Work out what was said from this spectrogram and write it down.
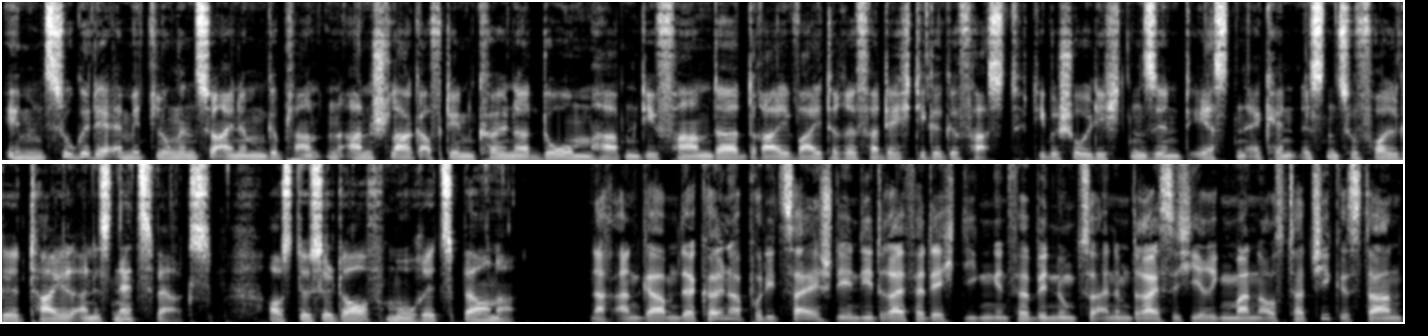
Im Zuge der Ermittlungen zu einem geplanten Anschlag auf den Kölner Dom haben die Fahnder drei weitere Verdächtige gefasst. Die Beschuldigten sind ersten Erkenntnissen zufolge Teil eines Netzwerks. Aus Düsseldorf Moritz Börner. Nach Angaben der Kölner Polizei stehen die drei Verdächtigen in Verbindung zu einem 30-jährigen Mann aus Tadschikistan,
